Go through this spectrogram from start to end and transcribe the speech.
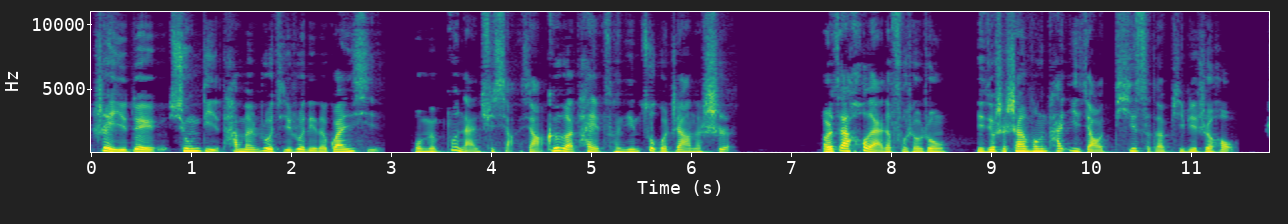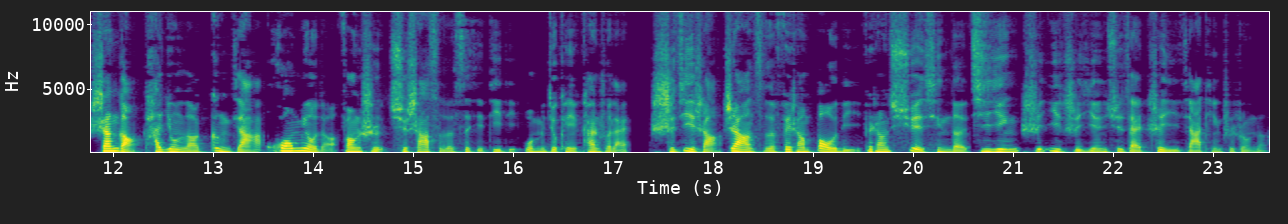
这一对兄弟他们若即若离的关系，我们不难去想象，哥哥他也曾经做过这样的事。而在后来的复仇中，也就是山峰他一脚踢死了皮皮之后，山岗他用了更加荒谬的方式去杀死了自己弟弟，我们就可以看出来。实际上，这样子非常暴力、非常血腥的基因是一直延续在这一家庭之中的。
